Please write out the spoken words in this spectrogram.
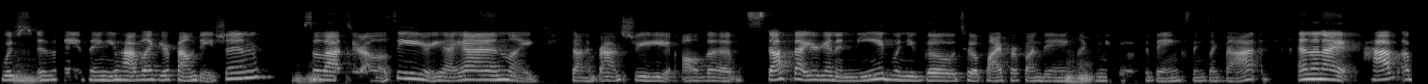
which mm-hmm. is amazing. You have like your foundation. Mm-hmm. So that's your LLC, your EIN, like Dun and Bradstreet, all the stuff that you're gonna need when you go to apply for funding, mm-hmm. like when you go to banks, things like that. And then I have a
